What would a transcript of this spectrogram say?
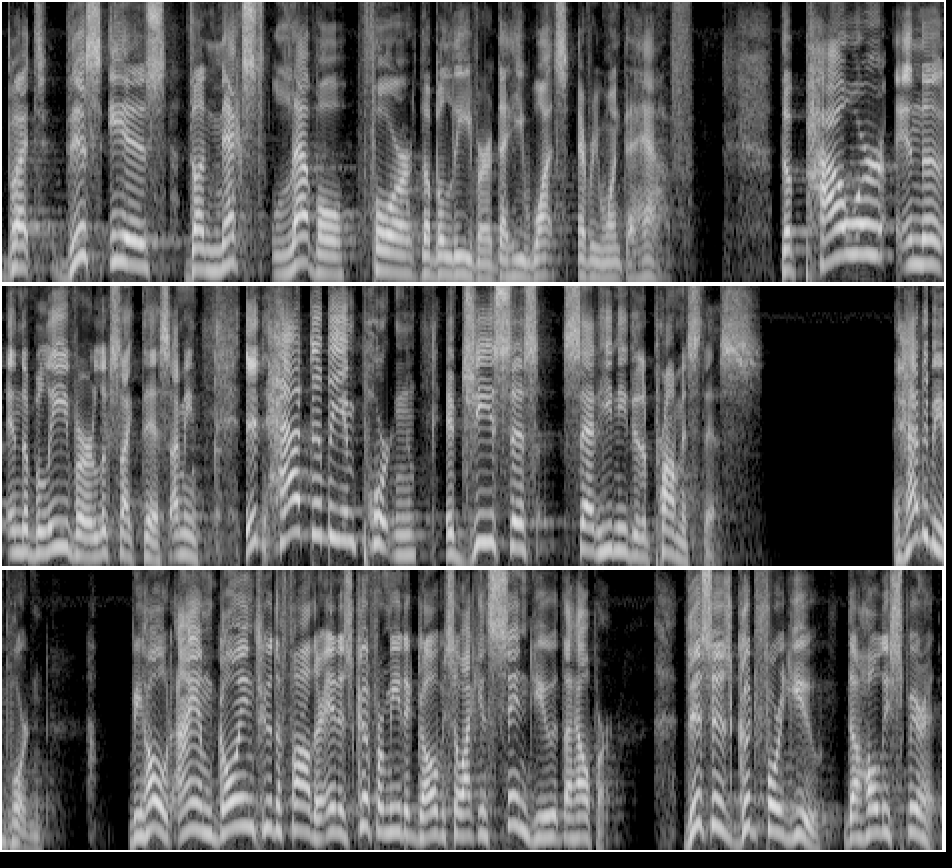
But this is the next level for the believer that he wants everyone to have. The power in the, in the believer looks like this. I mean, it had to be important if Jesus said he needed to promise this. It had to be important. Behold, I am going to the Father. It is good for me to go so I can send you the helper. This is good for you, the Holy Spirit.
